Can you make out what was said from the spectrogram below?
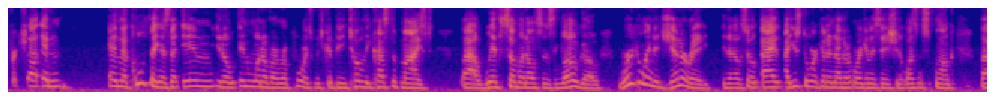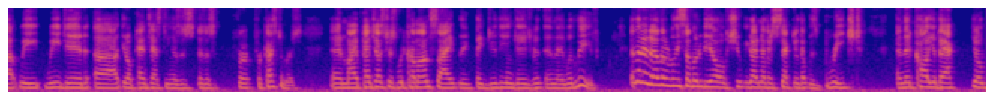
friction. Uh, and and the cool thing is that in you know in one of our reports, which could be totally customized uh, with someone else's logo, we're going to generate, you know, so I, I used to work at another organization. It wasn't Splunk, but we we did, uh, you know, pen testing as a, as a, for, for customers. And my pen testers would come on site, they, they do the engagement and they would leave. And then inevitably someone would be, oh, shoot, we got another sector that was breached. And they'd call you back, you know,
